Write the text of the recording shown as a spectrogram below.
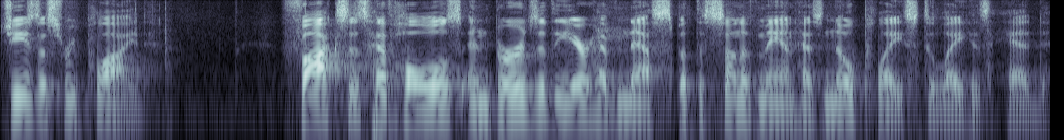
Jesus replied, Foxes have holes and birds of the air have nests, but the Son of Man has no place to lay his head.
